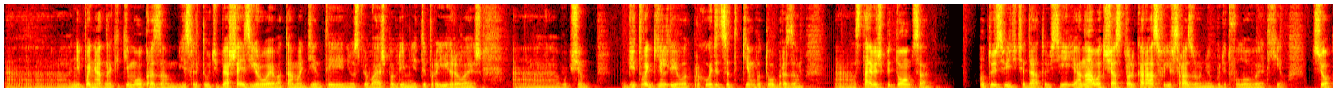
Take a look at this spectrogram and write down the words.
а, непонятно каким образом, если ты, у тебя 6 героев, а там один ты не успеваешь по времени, ты проигрываешь. А, в общем, битва гильдии вот проходится таким вот образом. А, ставишь питомца, ну, то есть, видите, да, то есть, и она вот сейчас только раз, и сразу у нее будет фуловый отхил. Все,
